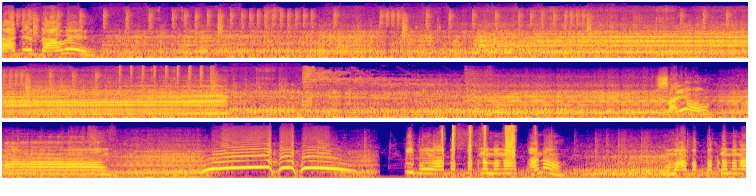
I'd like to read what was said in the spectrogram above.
Gagi, dami. Sa'yo, ang... Woohoo! Bumabakbak ng mga, ano, bumabakbak ng mga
